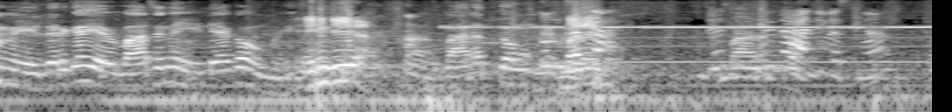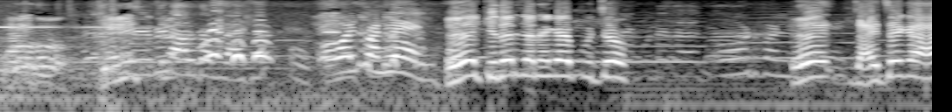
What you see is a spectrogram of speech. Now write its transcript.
मैं इधर का बाहर से नहीं इंडिया का हूँ मैं? इंडिया. हाँ, भारत का हूँ मैं? दहा दिवस ना ओल्ड पनवेल ए किधर जाने का है पूछो। ए जायचंय का?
